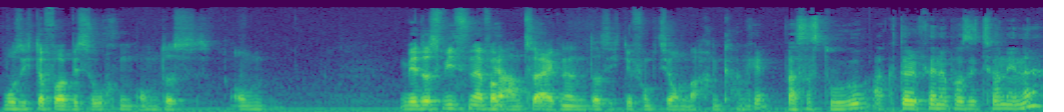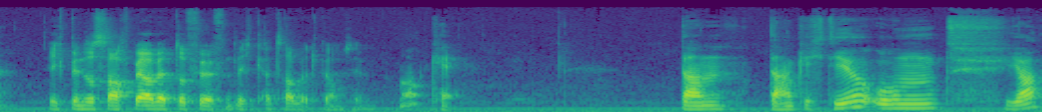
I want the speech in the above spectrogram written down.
muss ich davor besuchen, um das, um mir das Wissen einfach Ja. anzueignen, dass ich die Funktion machen kann. Okay. Was hast du aktuell für eine Position inne? Ich bin der Sachbearbeiter für Öffentlichkeitsarbeit bei uns eben. Okay. Dann danke ich dir und ja,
